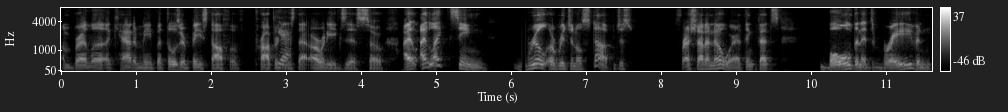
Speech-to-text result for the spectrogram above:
Umbrella Academy, but those are based off of properties yeah. that already exist. So I, I like seeing real original stuff, just fresh out of nowhere. I think that's bold and it's brave and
